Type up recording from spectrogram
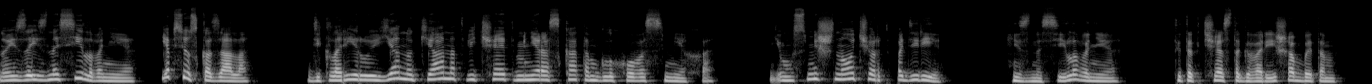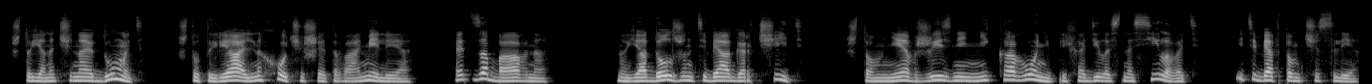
но и за изнасилование. Я все сказала. Декларирую я, но Киан отвечает мне раскатом глухого смеха. Ему смешно, черт подери. Изнасилование? Ты так часто говоришь об этом, что я начинаю думать, что ты реально хочешь этого, Амелия. Это забавно. Но я должен тебя огорчить, что мне в жизни никого не приходилось насиловать, и тебя в том числе.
